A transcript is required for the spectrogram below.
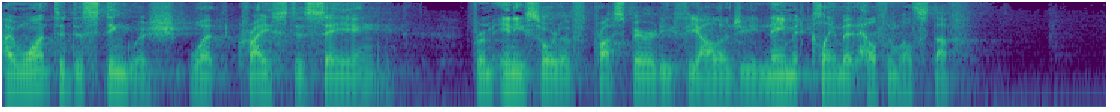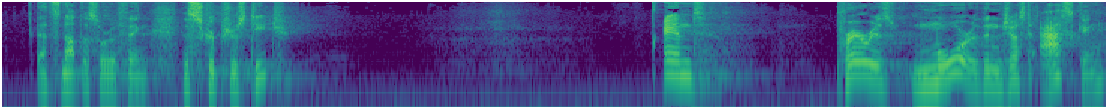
I want to distinguish what Christ is saying from any sort of prosperity theology, name it, claim it, health and wealth stuff. That's not the sort of thing the scriptures teach. And prayer is more than just asking.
